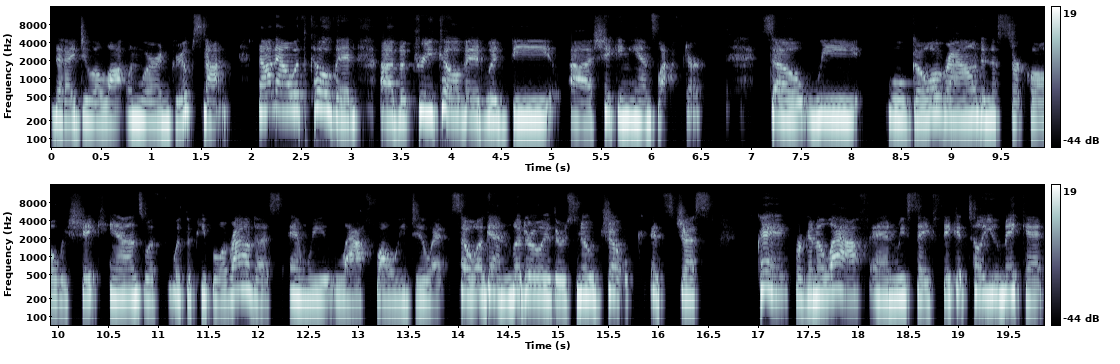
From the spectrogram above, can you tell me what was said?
that I do a lot when we're in groups, not not now with COVID, uh, but pre-COVID would be uh, shaking hands laughter. So we we'll go around in a circle we shake hands with with the people around us and we laugh while we do it. So again literally there's no joke. It's just okay we're going to laugh and we say fake it till you make it.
